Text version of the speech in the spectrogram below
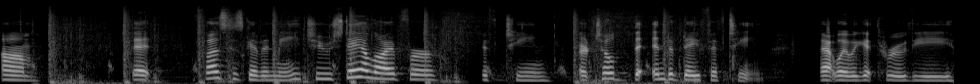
um, that Fuz has given me to stay alive for 15, or till the end of day 15. That way we get through the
